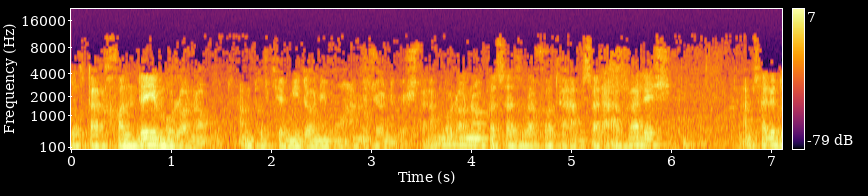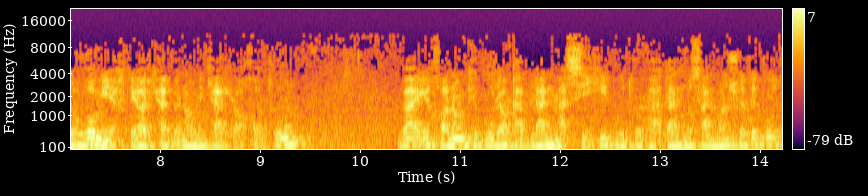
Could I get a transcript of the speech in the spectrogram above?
دختر خانده مولانا بود. همطور که می‌دانیم ما همه جا نوشتن مولانا پس از وفات همسر اولش همسر دومی اختیار کرد به نام کررا خاتون. و این خانم که گویا قبلا مسیحی بود و بعدا مسلمان شده بود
